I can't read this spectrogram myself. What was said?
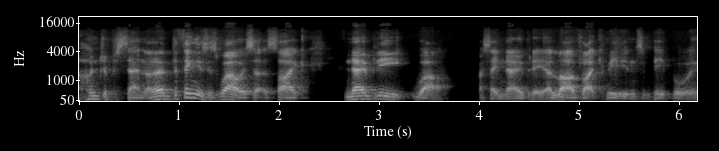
Hundred percent. And the thing is, as well, is that it's like nobody. Well, I say nobody. A lot of like comedians and people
